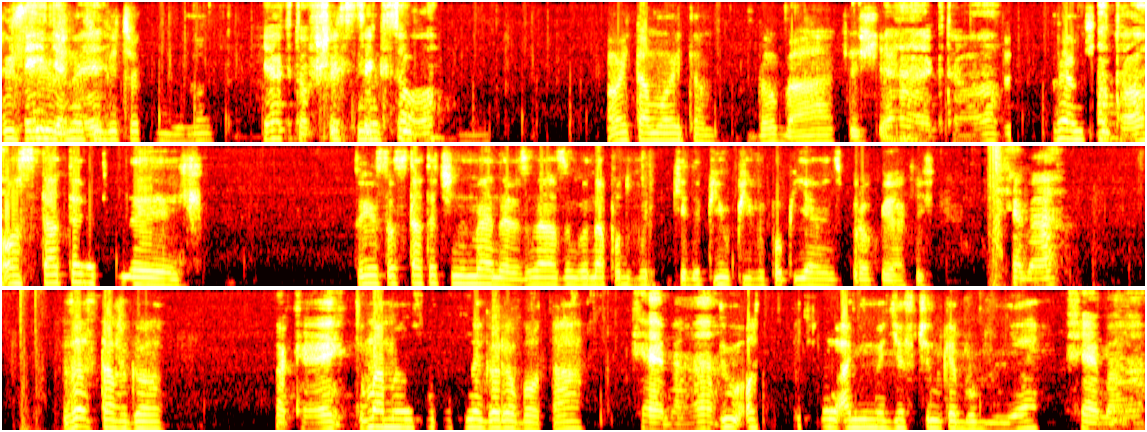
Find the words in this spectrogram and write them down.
Wszyscy już na ciebie czekują. Jak to wszyscy? Kto? Oj tam, oj tam. Zobaczy się. Jak to? Powiem ci, ostatecznych. To jest ostateczny menel. Znalazłem go na podwórku, kiedy pił piwo popijając prochu jakieś. Siema. Zostaw go. Okej. Tu mamy ostatecznego robota. Siema. Tu ostateczną anime dziewczynkę boginię. Siema.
